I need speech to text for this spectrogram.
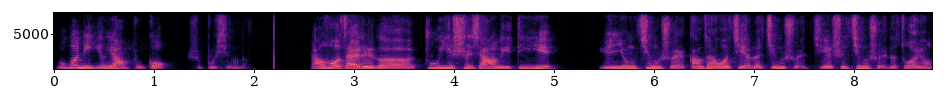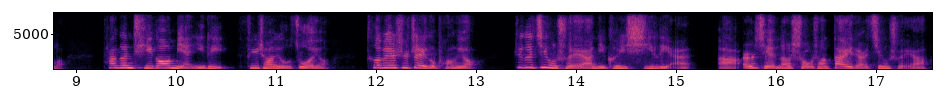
如果你营养不够是不行的。然后在这个注意事项里，第一，饮用净水。刚才我解了净水，解释净水的作用了。它跟提高免疫力非常有作用，特别是这个朋友，这个净水啊，你可以洗脸啊，而且呢，手上带一点净水啊，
